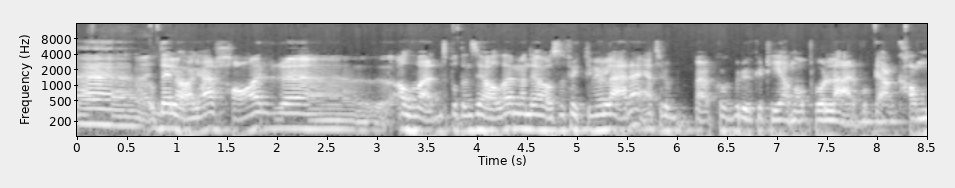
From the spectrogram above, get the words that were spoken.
Eh, og det laget her har eh, all verdens potensial, men det har også fryktelig mye å lære. Jeg tror Babcock bruker tida nå på å lære bort det han kan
